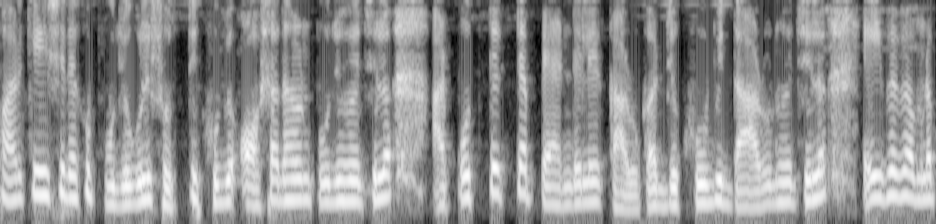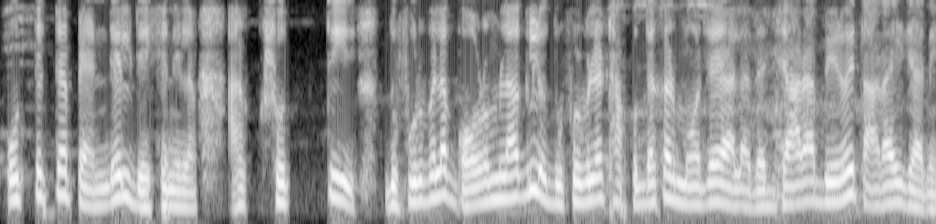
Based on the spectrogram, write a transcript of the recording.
পার্কে এসে দেখো পুজোগুলি সত্যি খুবই অসাধারণ পুজো হয়েছিল আর প্রত্যেকটা প্যান্ডেলের কারুকার্য খুবই দারুণ হয়েছিল। এইভাবে আমরা প্রত্যেকটা প্যান্ডেল দেখে নিলাম। আর সত্যি দুপুরবেলা গরম লাগলেও দুপুরবেলা ঠাকুর দেখার মজাই আলাদা। যারা বেরোয় তারাই জানে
